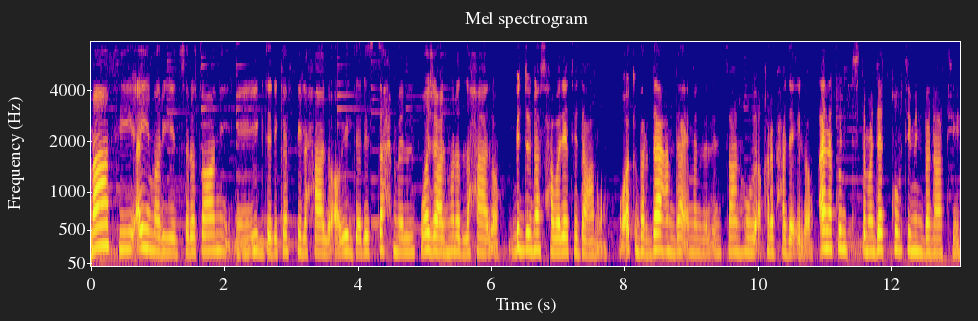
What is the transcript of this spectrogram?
ما في أي مريض سرطاني يقدر يكفي لحاله أو يقدر يستحمل وجع المرض لحاله. بده ناس حواليه تدعمه وأكبر داعم دائما للإنسان هو أقرب حدا إله. أنا كنت استمديت قوتي من بناتي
